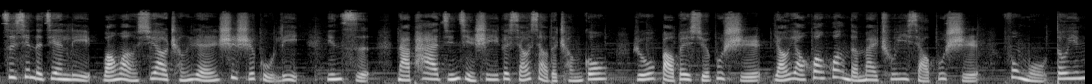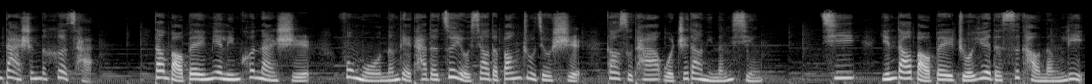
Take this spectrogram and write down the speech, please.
自信的建立往往需要成人适时鼓励，因此，哪怕仅仅是一个小小的成功，如宝贝学步时摇摇晃晃地迈出一小步时，父母都应大声的喝彩。当宝贝面临困难时，父母能给他的最有效的帮助就是告诉他：“我知道你能行。”七、引导宝贝卓越的思考能力。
